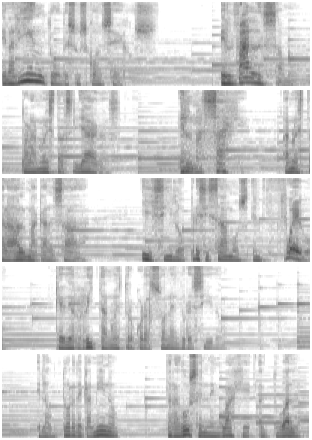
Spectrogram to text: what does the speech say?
el aliento de sus consejos, el bálsamo para nuestras llagas, el masaje a nuestra alma cansada y si lo precisamos, el fuego que derrita nuestro corazón endurecido. El autor de Camino traduce en lenguaje actual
